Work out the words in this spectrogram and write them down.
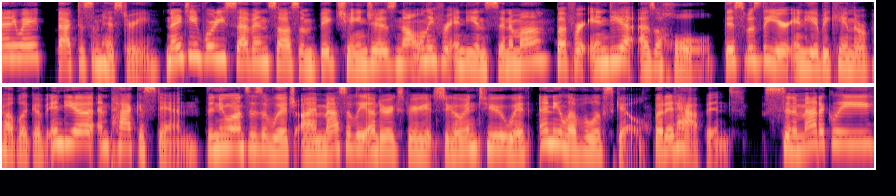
Anyway, back to some history. 1947 saw some big changes not only for Indian cinema, but for India as a whole. This was the year India became the Republic of India and Pakistan, the nuances of which I'm massively underexperienced to go into with any level of skill. But it happened cinematically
